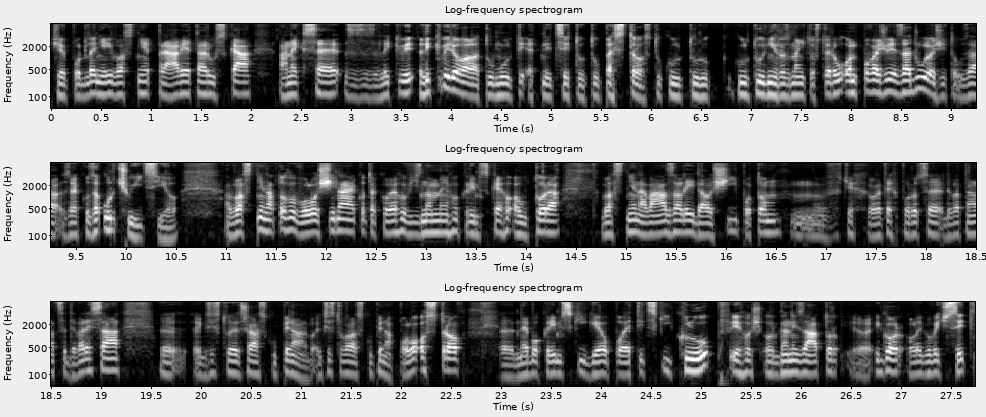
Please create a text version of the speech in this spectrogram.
Že podle něj vlastně právě ta ruská anexe likvidovala tu multietnicitu, tu pestrost, tu kulturu, kulturní rozmanitost, kterou on považuje za důležitou, za, za, jako za určující. Jo. A vlastně na toho Vološina jako takového významného krymského autora vlastně navázali další potom hm, v těch letech po roce 1990 eh, existuje třeba skupina, nebo existovala skupina Poloostrov eh, nebo Krymský geopoetický klub, jehož organizátor eh, Igor Olegovič Sid,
